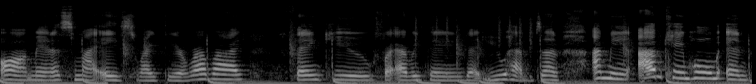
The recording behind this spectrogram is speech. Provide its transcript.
oh man, that's my ace right there. Rarai, thank you for everything that you have done. I mean, I came home and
